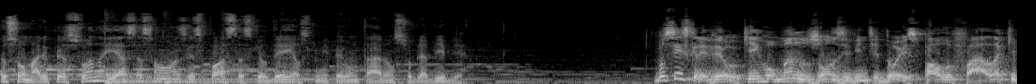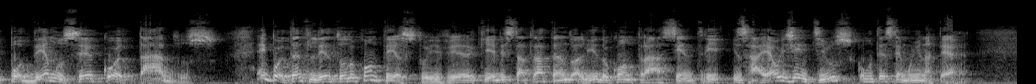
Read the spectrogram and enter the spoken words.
Eu sou Mário Persona e essas são as respostas que eu dei aos que me perguntaram sobre a Bíblia. Você escreveu que em Romanos 11, 22, Paulo fala que podemos ser cortados. É importante ler todo o contexto e ver que ele está tratando ali do contraste entre Israel e gentios como testemunho na terra.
